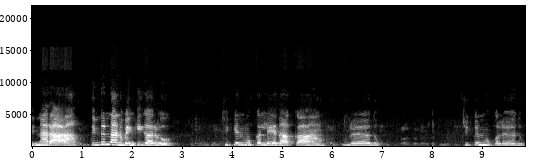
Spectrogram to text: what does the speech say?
తిన్నారా? తింటున్నాను వెంకీ గారు. చికెన్ ముక్క లేదా అక్క? లేదు. చికెన్ ముక్క లేదు.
